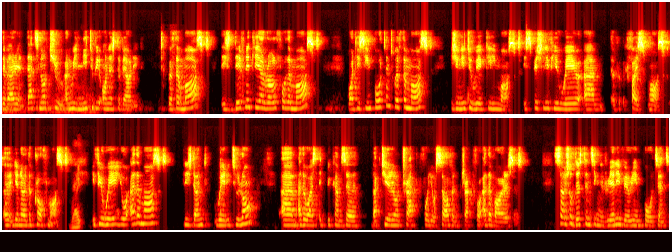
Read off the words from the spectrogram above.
the variant. That's not true. And we need to be honest about it. With the masks, there's definitely a role for the masks. What is important with the masks is you need to wear clean masks, especially if you wear um, face masks, uh, you know, the cloth masks. Right. If you wear your other masks, please don't wear it too long. Um, otherwise, it becomes a bacterial trap for yourself and trap for other viruses. Social distancing is really very important.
